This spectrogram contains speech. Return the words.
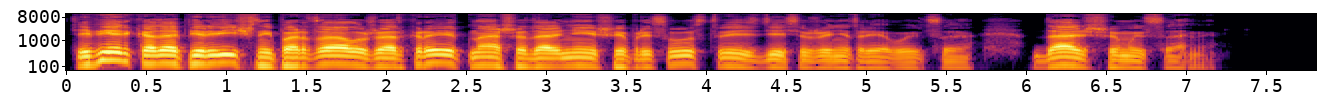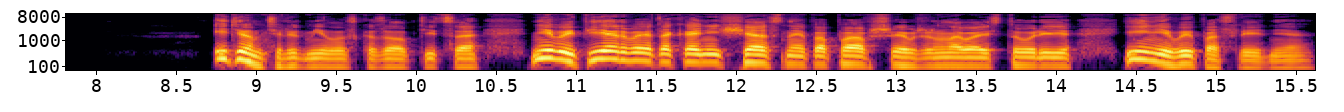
Теперь, когда первичный портал уже открыт, наше дальнейшее присутствие здесь уже не требуется. Дальше мы сами. «Идемте, Людмила», — сказала птица. «Не вы первая такая несчастная, попавшая в жернова истории, и не вы последняя.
